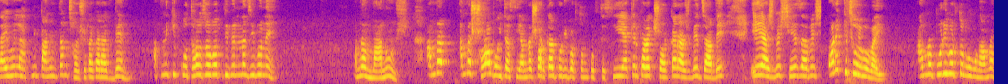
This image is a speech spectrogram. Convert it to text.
তাই বলে আপনি পানির দাম ছয়শো টাকা রাখবেন? আপনি কি কোথাও জবাব দিবেন না জীবনে? আমরা মানুষ, আমরা আমরা সব হইতাছি, আমরা সরকার পরিবর্তন করতেছি, একের পর এক সরকার আসবে, যাবে, এ আসবে, সে যাবে, অনেক কিছু হইব ভাই। আমরা পরিবর্তন হব না, আমরা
